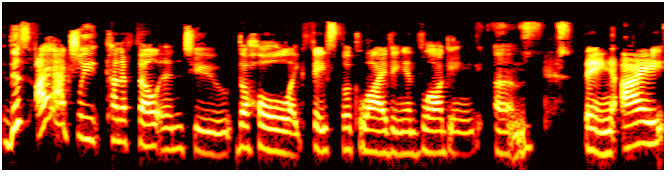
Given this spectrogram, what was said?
This I actually kind of fell into the whole like Facebook living and vlogging um, thing. I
